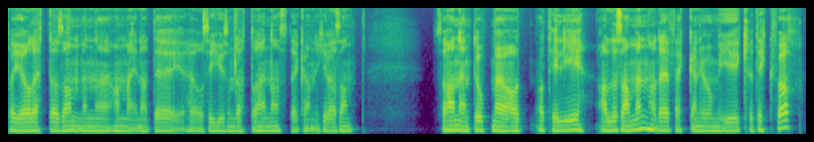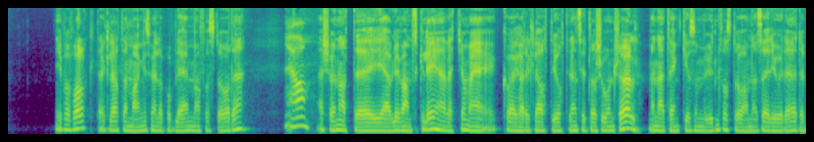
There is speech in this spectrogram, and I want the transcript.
til å gjøre dette og sånn, men eh, han mener at det høres ikke ut som dattera hennes, det kan ikke være sant. Så han endte opp med å, å tilgi alle sammen, og det fikk han jo mye kritikk for fra folk. Det er klart det er mange som vil ha problemer med å forstå det. Ja. Jeg skjønner at det er jævlig vanskelig, jeg vet ikke om jeg, hva jeg hadde klart å gjort i den situasjonen sjøl, men jeg tenker jo som utenforstående så er det jo det det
